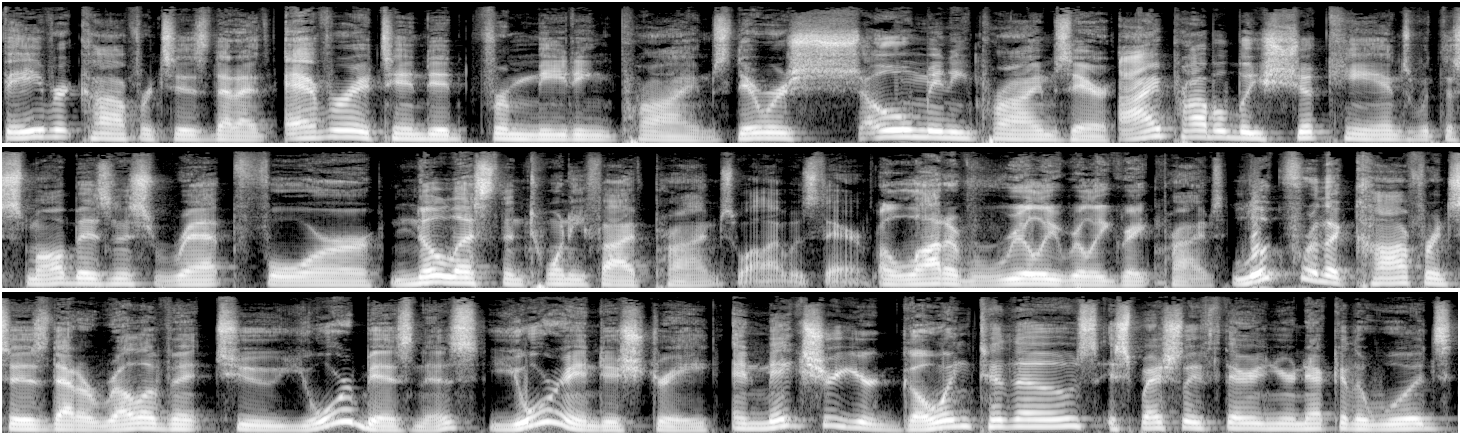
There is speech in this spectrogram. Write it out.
favorite conferences that I've ever attended for meeting primes. There were so many primes there. I probably shook hands with the small business rep for no less than 25 primes while I was there. A lot of really, really great primes. Look for the conferences that are relevant to your business, your industry, and make sure you're going to those, especially if they're in your neck of the woods,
